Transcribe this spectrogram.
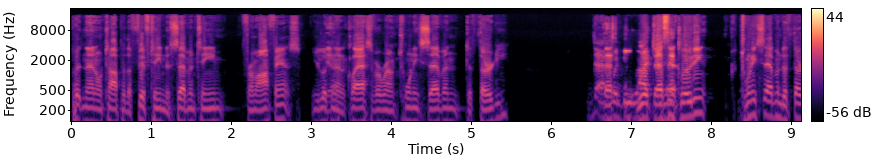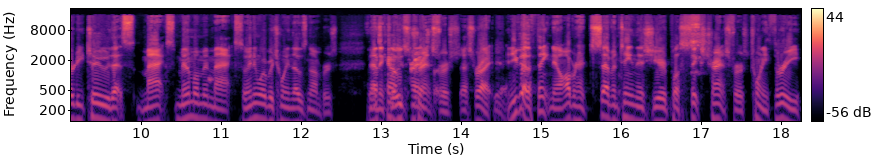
putting that on top of the fifteen to seventeen from offense. You're looking Yeah. at a class of around twenty-seven to thirty. That That's- would be right. that's including 27 to 32 that's max minimum and max so anywhere between those numbers that That's counting includes transfers. transfers that's right Yeah. and you got to think now auburn had 17 this year plus six transfers 23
